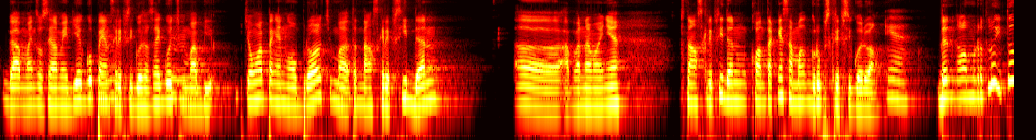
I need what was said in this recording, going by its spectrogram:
gak main sosial media gue pengen skripsi gue selesai gue cuma bi- cuma pengen ngobrol cuma tentang skripsi dan eh apa namanya tentang skripsi dan kontaknya sama grup skripsi gue doang Iya. dan kalau menurut lu itu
